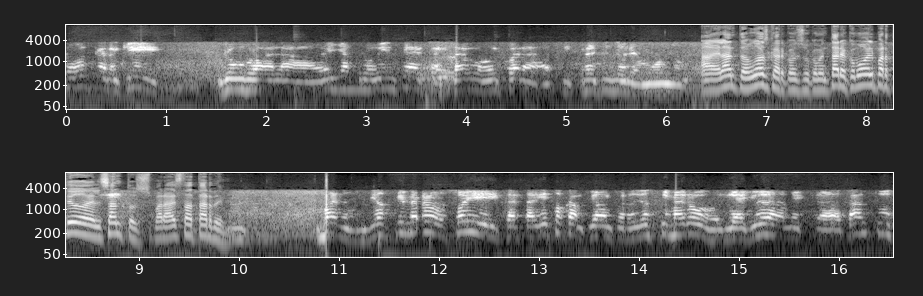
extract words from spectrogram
a Oscar aquí, rumbo a la bella provincia de Cartago, hoy para Cipreses de Oremundo. Adelante, don Oscar, con su comentario. ¿Cómo ve el partido del Santos para esta tarde? Bueno, Dios primero, soy cartaguito campeón, pero Dios primero le ayuda a, mi- Santos,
